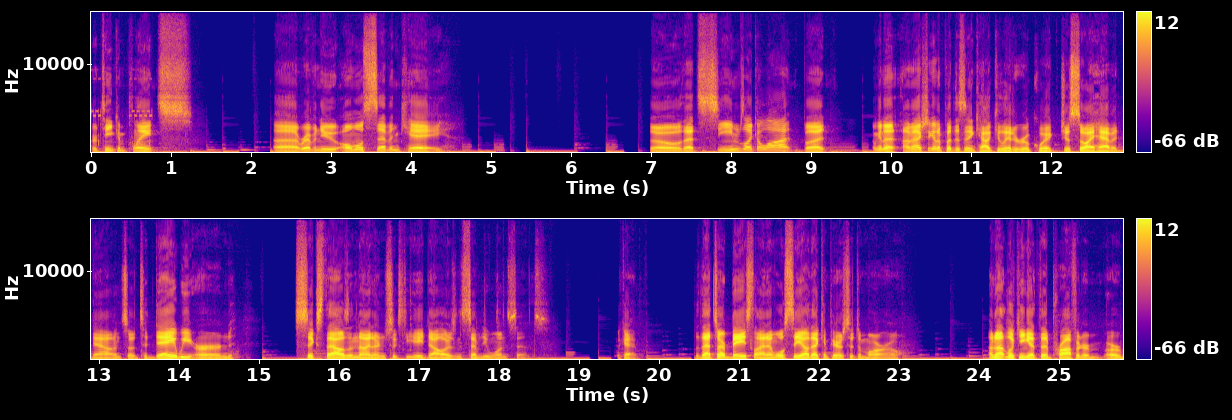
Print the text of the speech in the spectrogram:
13 complaints. Uh, revenue almost 7k. So that seems like a lot, but I'm gonna I'm actually gonna put this in a calculator real quick just so I have it down. So today we earned six thousand nine hundred sixty-eight dollars and seventy-one cents. So that's our baseline, and we'll see how that compares to tomorrow. I'm not looking at the profit or, or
